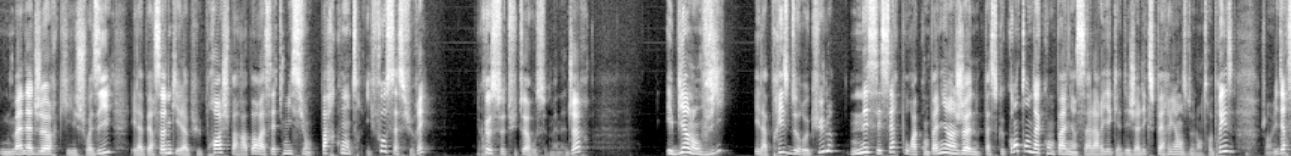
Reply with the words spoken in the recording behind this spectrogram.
le manager qui est choisi est la personne qui est la plus proche par rapport à cette mission. Par contre, il faut s'assurer que ce tuteur ou ce manager ait bien l'envie et la prise de recul nécessaire pour accompagner un jeune. Parce que quand on accompagne un salarié qui a déjà l'expérience de l'entreprise, j'ai envie de dire,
